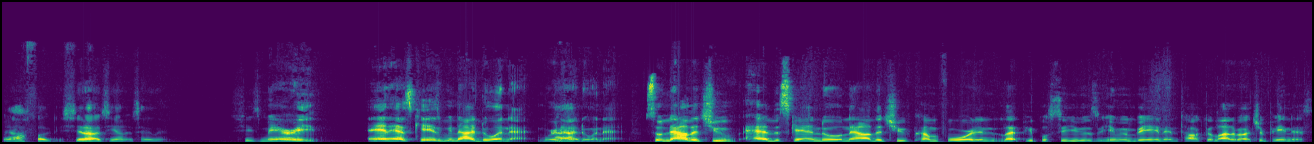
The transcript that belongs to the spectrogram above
man, I'll fuck the shit out of Teyana Taylor. she's married and has kids. We're not doing that. We're not Right. doing that. So now that you've had the scandal, now that you've come forward and let people see you as a human being and talked a lot about your penis,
